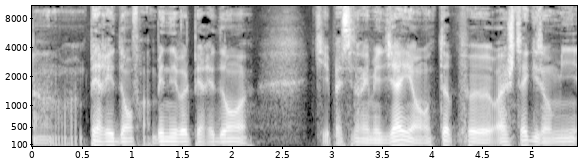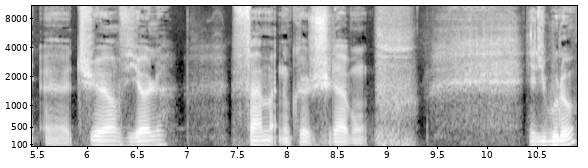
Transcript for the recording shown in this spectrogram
un père aidant, enfin un bénévole père aidant qui est passé dans les médias et en top hashtag ils ont mis tueur, viol, femme. Donc je suis là, bon il y a du boulot.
